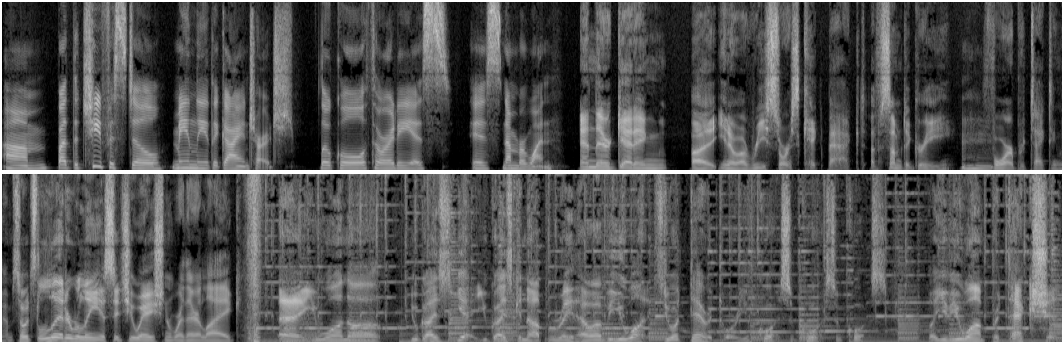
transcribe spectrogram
Um, but the chief is still mainly the guy in charge. Local authority is is number one. And they're getting, uh, you know, a resource kickback of some degree Mhm. for protecting them. So it's literally a situation where they're like, Hey, you wanna. You guys, yeah, you guys can operate however you want. It's your territory, of course, of course, of course. But if you want protection,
